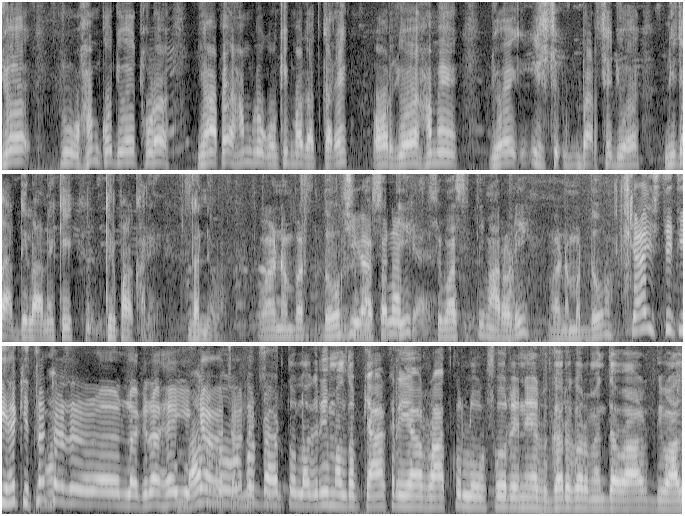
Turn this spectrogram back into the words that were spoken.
जो है हमको जो है थोड़ा यहाँ पे हम लोगों की मदद करें और जो है हमें जो है इस डर से जो है निजात दिलाने की कृपा करें। धन्यवाद। वार्ड नंबर दो जी आपका नाम क्या है? सुभाष मारोड़ी वार्ड नंबर दो। क्या स्थिति है? कितना डर लग रहा है? ये क्या अचानक डर तो लग रही मतलब क्या करे यार रात को लोग सो रहे हैं घर घर में दीवार दीवार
